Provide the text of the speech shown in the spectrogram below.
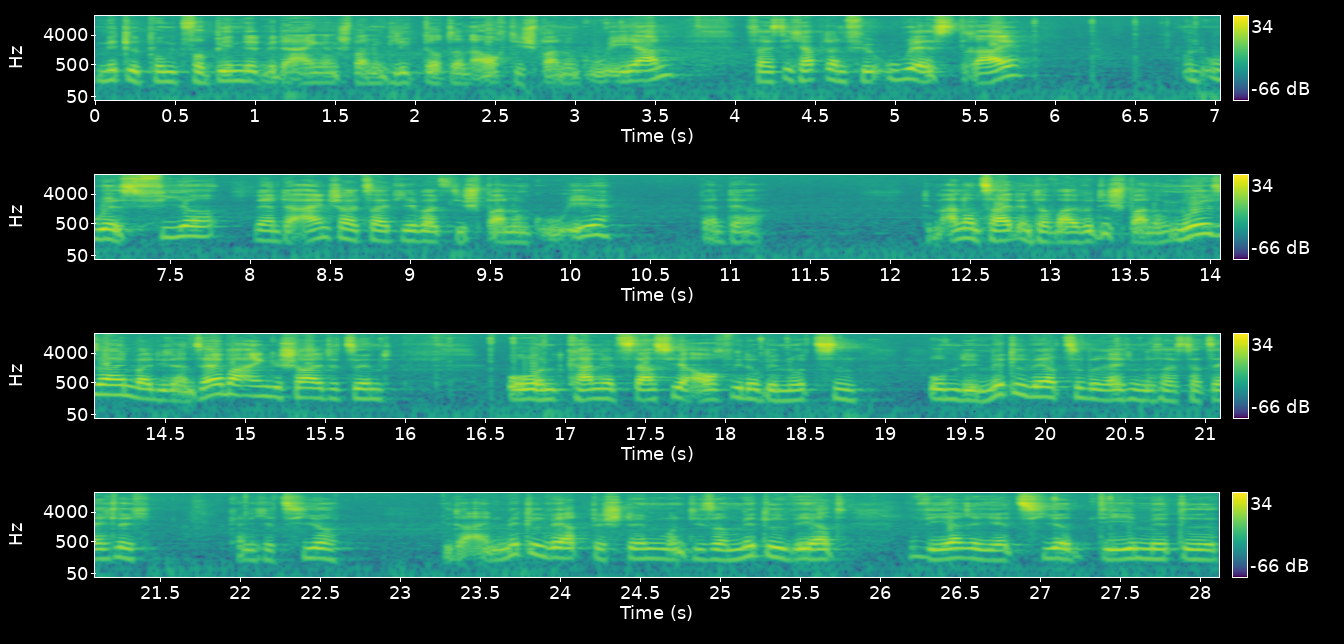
Mittelpunkt verbindet mit der Eingangsspannung, liegt dort dann auch die Spannung UE an. Das heißt, ich habe dann für US3 und US4 während der Einschaltzeit jeweils die Spannung UE, während der, dem anderen Zeitintervall wird die Spannung 0 sein, weil die dann selber eingeschaltet sind und kann jetzt das hier auch wieder benutzen, um den Mittelwert zu berechnen. Das heißt tatsächlich kann ich jetzt hier wieder einen Mittelwert bestimmen und dieser Mittelwert wäre jetzt hier D-Mittel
